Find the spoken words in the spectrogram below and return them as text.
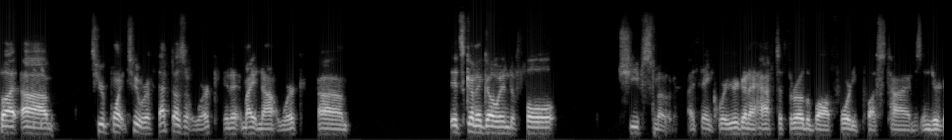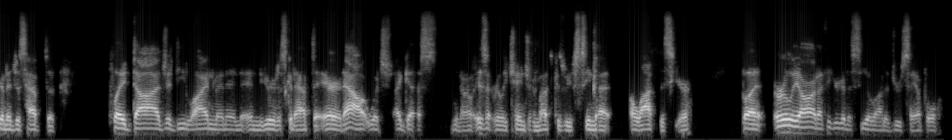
But um, to your point too, or if that doesn't work, and it might not work, um, it's going to go into full Chiefs mode, I think, where you're going to have to throw the ball 40 plus times and you're going to just have to play dodge a D lineman and, and you're just going to have to air it out, which I guess, you know, isn't really changing much because we've seen that a lot this year. But early on, I think you're going to see a lot of Drew Sample.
